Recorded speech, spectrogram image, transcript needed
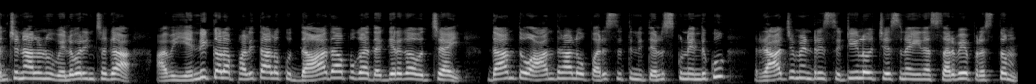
అంచనాలను వెలువరించగా అవి ఎన్నికల ఫలితాలకు దాదాపుగా దగ్గరగా వచ్చాయి. దాంతో ఆంధ్రాలో పరిస్థితిని తెలుసుకునేందుకు రాజమండ్రి సిటీలో చేసిన ఈయన సర్వే ప్రస్తుతం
